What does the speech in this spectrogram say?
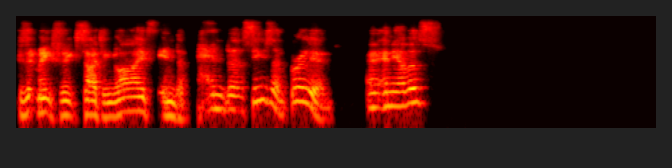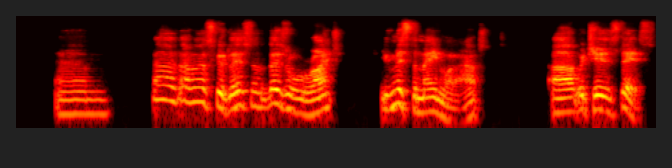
because it makes an exciting life. Independence. These are brilliant. And Any others? Um, no, that's good, Liz. Those are all right. You've missed the main one out, uh, which is this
